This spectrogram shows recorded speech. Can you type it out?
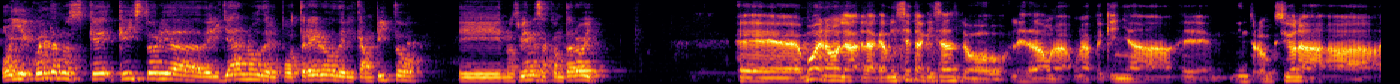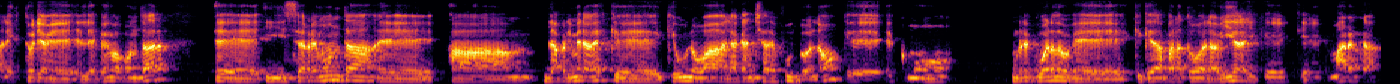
Oye, cuéntanos qué, qué historia del llano, del potrero, del campito eh, nos vienes a contar hoy. Eh, bueno, la, la camiseta quizás lo, le da una, una pequeña eh, introducción a, a- a la historia que les vengo a contar eh, y se remonta eh, a la primera vez que, que uno va a la cancha de fútbol, ¿no? Que es como un recuerdo que, que queda para toda la vida y que, que marca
